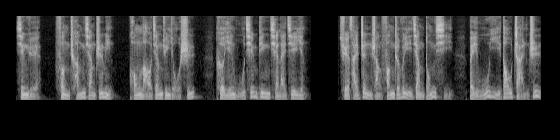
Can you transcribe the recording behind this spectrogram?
兴曰：“奉丞相之命，恐老将军有失，特引五千兵前来接应。”却才镇上逢着魏将董喜，被吴一刀斩之，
